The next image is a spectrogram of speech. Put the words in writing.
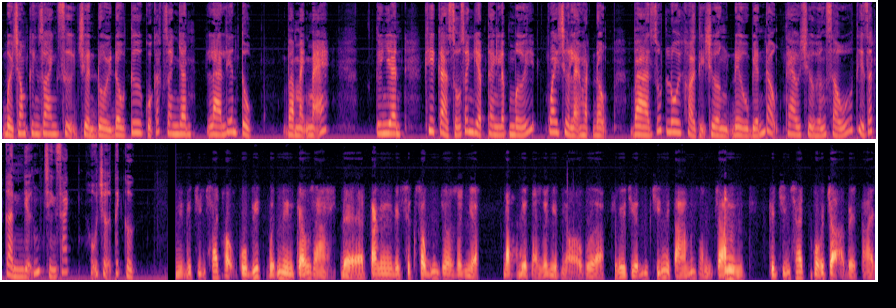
bởi trong kinh doanh sự chuyển đổi đầu tư của các doanh nhân là liên tục và mạnh mẽ, Tuy nhiên, khi cả số doanh nghiệp thành lập mới quay trở lại hoạt động và rút lui khỏi thị trường đều biến động theo chiều hướng xấu thì rất cần những chính sách hỗ trợ tích cực. Những cái chính sách hậu Covid vẫn nên kéo dài để tăng cái sức sống cho doanh nghiệp, đặc biệt là doanh nghiệp nhỏ vừa với chiếm 98% cái chính sách hỗ trợ về tài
